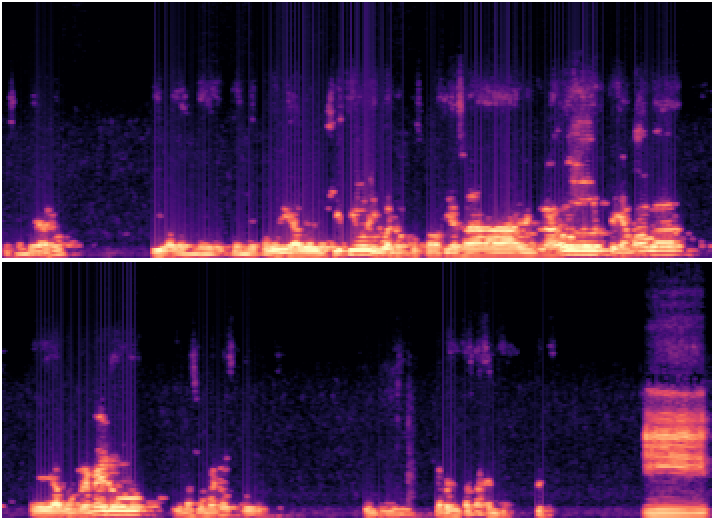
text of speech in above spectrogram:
pues en verano, iba donde, donde podría haber un sitio y bueno, pues conocías al entrenador, te llamaba, eh, algún remero, y más o menos, pues siempre, siempre hace falta gente. Y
